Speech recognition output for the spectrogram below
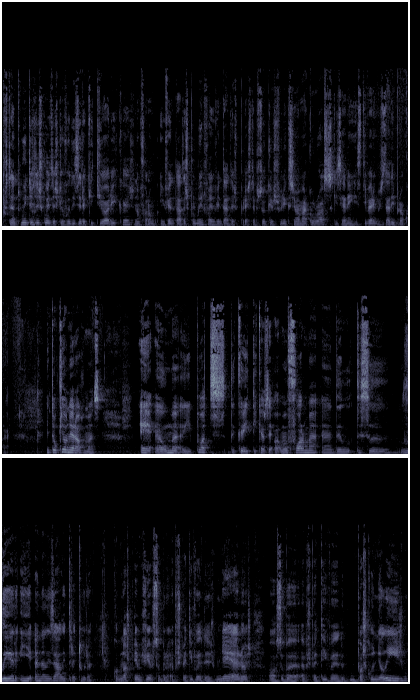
portanto, muitas das coisas que eu vou dizer aqui teóricas não foram inventadas por mim, foram inventadas por esta pessoa que eu escolhi que se chama Marco Ross, se quiserem, se tiverem curiosidade de procurar. Então, o que é o neuroromance? É uh, uma hipótese de crítica, uma forma de, de se ler e analisar a literatura. Como nós podemos ver sobre a perspectiva das mulheres, ou sobre a, perspectiva do pós-colonialismo.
